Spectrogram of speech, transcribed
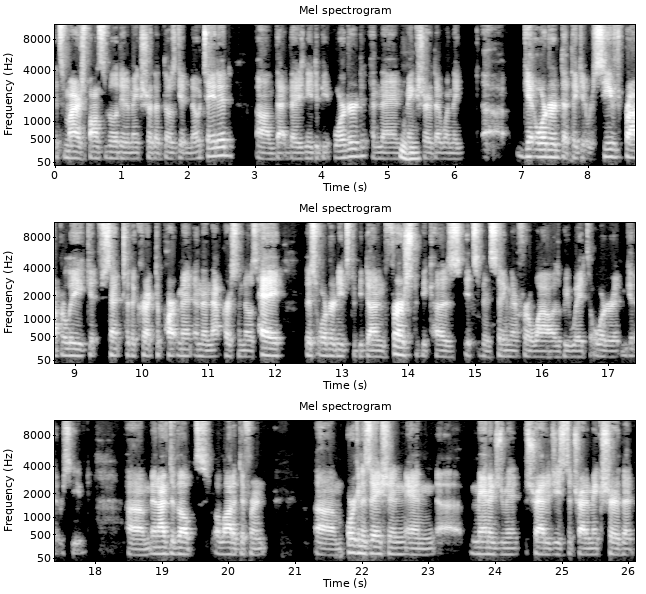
It's my responsibility to make sure that those get notated um, that they need to be ordered, and then mm-hmm. make sure that when they uh, get ordered, that they get received properly, get sent to the correct department, and then that person knows, hey, this order needs to be done first because it's been sitting there for a while as we wait to order it and get it received. Um, and I've developed a lot of different um, organization and uh, management strategies to try to make sure that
